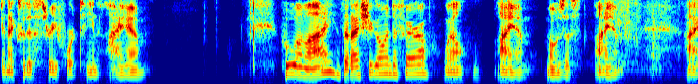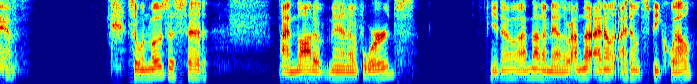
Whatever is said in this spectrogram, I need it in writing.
in Exodus 3:14, I am. Who am I that I should go into Pharaoh? Well, I am, Moses. I am. I am. So when Moses said, I'm not a man of words, you know, I'm not a man of, I'm not I don't I don't speak well.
